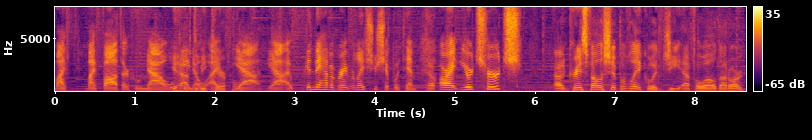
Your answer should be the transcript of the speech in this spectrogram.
my my father, who now You have know to be I- careful. yeah, yeah. I, and they have a great relationship with him. Yep. All right, your church. Uh, Grace Fellowship of Lakewood, gfol.org.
